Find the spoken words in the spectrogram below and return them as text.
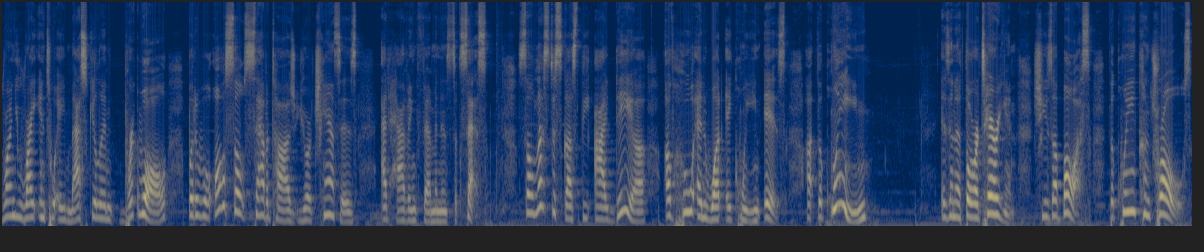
run you right into a masculine brick wall, but it will also sabotage your chances at having feminine success. So let's discuss the idea of who and what a queen is. Uh, the queen is an authoritarian. She's a boss. The queen controls.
